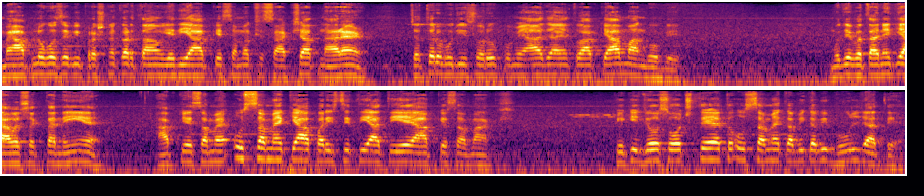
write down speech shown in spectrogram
मैं आप लोगों से भी प्रश्न करता हूँ, यदि आपके समक्ष साक्षात नारायण चतुर्भुजी स्वरूप में आ जाए तो आप क्या मांगोगे? मुझे बताने की आवश्यकता नहीं है। आपके समय, उस समय क्या परिस्थिति आती है आपके समक्ष? क्योंकि जो सोचते हैं तो उस समय कभी कभी भूल जाते हैं।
